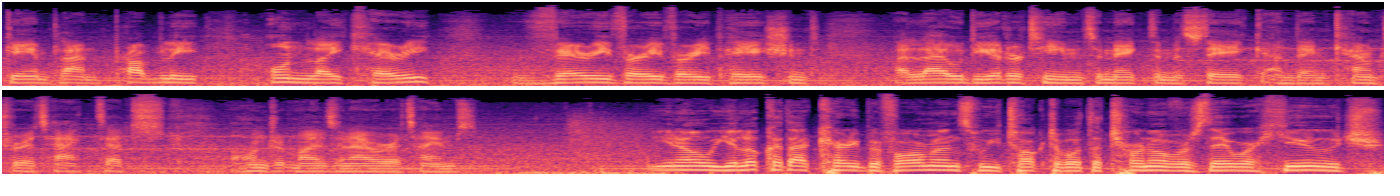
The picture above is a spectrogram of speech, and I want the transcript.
game plan, probably unlike Kerry, very, very, very patient, allowed the other team to make the mistake and then counter attacked at 100 miles an hour at times. You know, you look at that Kerry performance, we talked about the turnovers, they were huge,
